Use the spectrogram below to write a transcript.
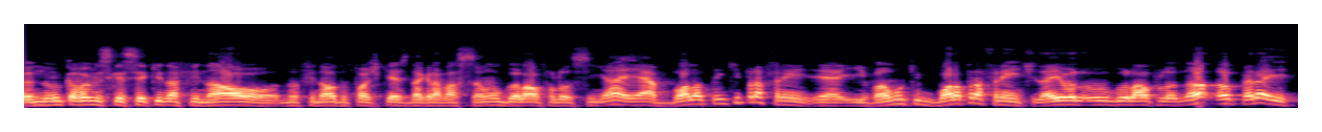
eu, nunca vou me esquecer que na final, no final do podcast da gravação, o Gulau falou assim: ah, é, a bola tem que ir pra frente, é, e vamos que bola pra frente. Daí o, o Gulau falou: não, oh, peraí,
